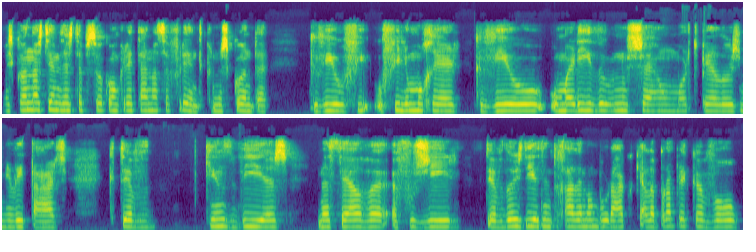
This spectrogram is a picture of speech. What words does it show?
Mas quando nós temos esta pessoa concreta à nossa frente que nos conta que viu o, fi- o filho morrer, que viu o marido no chão morto pelos militares, que teve 15 dias na selva a fugir, teve dois dias enterrada num buraco que ela própria cavou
